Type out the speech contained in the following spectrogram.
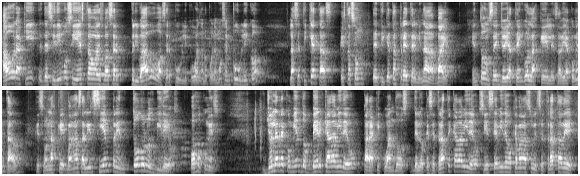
Ahora aquí decidimos si esta vez va a ser privado o va a ser público. Bueno, lo ponemos en público. Las etiquetas, estas son etiquetas predeterminadas, vaya. Entonces yo ya tengo las que les había comentado, que son las que van a salir siempre en todos los videos. Ojo con eso. Yo les recomiendo ver cada video para que cuando de lo que se trate cada video, si ese video que van a subir se trata de,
